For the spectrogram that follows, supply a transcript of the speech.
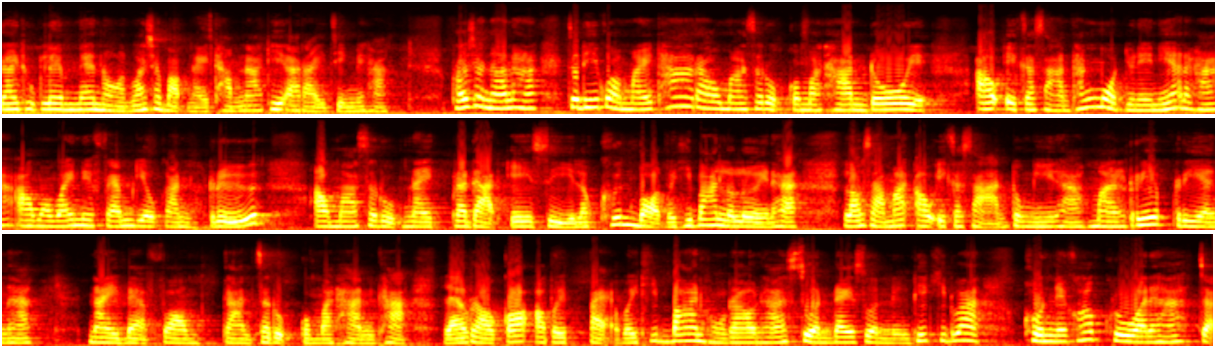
ได้ทุกเล่มแน่นอนว่าฉบับไหนทำหน้าที่อะไรจริงไหมคะ เพราะฉะนั้นนะคะจะดีกว่าไหมถ้าเรามาสรุปกรมธรรม์โดย เอาเอกสารทั้งหมดอยู่ในนี้นะคะ เอามาไว้ในแฟ้มเดียวกัน หรือเอามาสรุปในกระดาษ A4 แล้วขึ้นบอร์ดไว้ที่บ้านเราเลยนะคะ เราสามารถเอาเอกสารตรงนี้นะคะมาเรียบเรียงนะคะ ในแบบฟอร์มการสรุปกรมธรรม์ค่ะ แล้วเราก็เอาไปแปะไว้ที่บ้านของเรานะคะ ส่วนใดส่วนหนึ่งที่คิดว่าคนในครอบครัวนะคะ จะ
